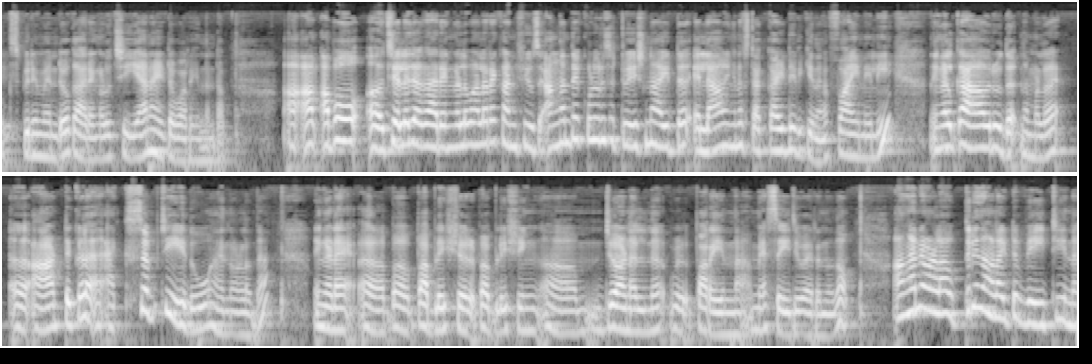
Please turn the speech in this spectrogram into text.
എക്സ്പെരിമെന്റോ കാര്യങ്ങളോ ചെയ്യാനായിട്ട് പറയുന്നുണ്ടാവും അപ്പോൾ ചില കാര്യങ്ങൾ വളരെ കൺഫ്യൂസ് അങ്ങനത്തെ ഒക്കെ ഒരു സിറ്റുവേഷൻ ആയിട്ട് എല്ലാം ഇങ്ങനെ സ്റ്റക്കായിട്ടിരിക്കുന്നത് ഫൈനലി നിങ്ങൾക്ക് ആ ഒരു ഇത് നമ്മൾ ആർട്ടിക്കിൾ അക്സെപ്റ്റ് ചെയ്തു എന്നുള്ളത് നിങ്ങളുടെ പബ്ലിഷർ പബ്ലിഷിംഗ് ജേണലിന് പറയുന്ന മെസ്സേജ് വരുന്നതോ. അങ്ങനെയുള്ള ഒത്തിരി നാളായിട്ട് വെയിറ്റ് ചെയ്യുന്ന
